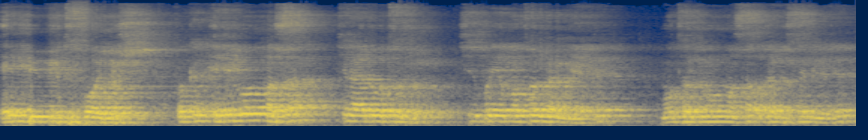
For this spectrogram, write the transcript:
En büyük lütuf oymuş. Bakın evim olmasa kirada otururum. Şimdi buraya motor vermeyeydi. Motorum olmasa otobüste binirdim.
